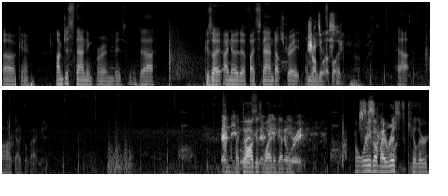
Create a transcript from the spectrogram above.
Oh, okay. I'm just standing prone, basically. Yeah, Because I, I know that if I stand up straight, I'm Shots gonna get west. spotted. yeah. Oh, I gotta go back. ND My boys, dog is ND, whining at don't me. Worry. Don't worry about my wrist, killer.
